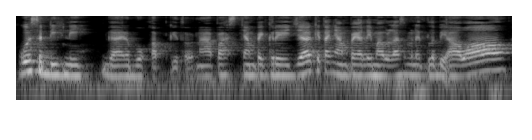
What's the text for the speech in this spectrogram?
gue sedih nih gak ada bokap gitu. Nah pas nyampe gereja kita nyampe 15 menit lebih awal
